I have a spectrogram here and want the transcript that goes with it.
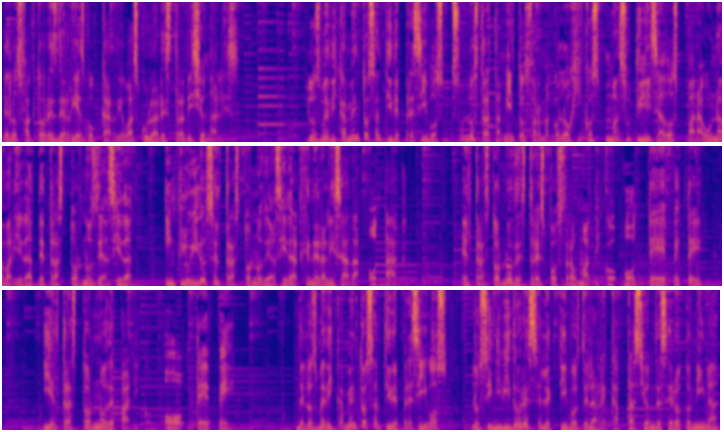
de los factores de riesgo cardiovasculares tradicionales. Los medicamentos antidepresivos son los tratamientos farmacológicos más utilizados para una variedad de trastornos de ansiedad, incluidos el trastorno de ansiedad generalizada o TAC, el trastorno de estrés postraumático o TEPT y el trastorno de pánico o TP. De los medicamentos antidepresivos, los inhibidores selectivos de la recaptación de serotonina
